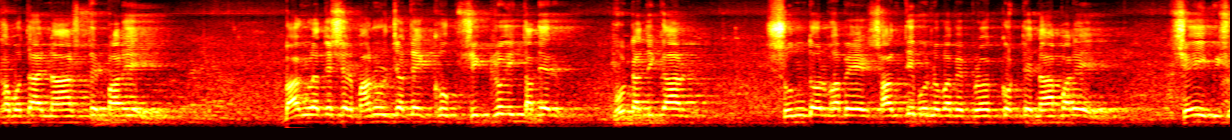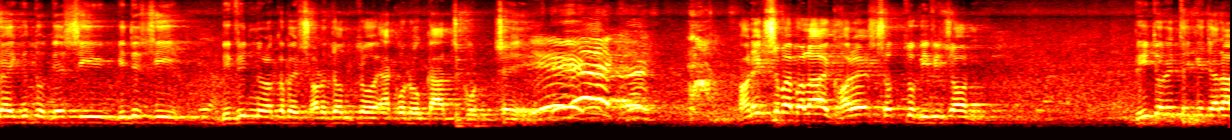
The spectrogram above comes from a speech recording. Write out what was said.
ক্ষমতায় না আসতে পারে, বাংলাদেশের মানুষ যাতে খুব শীঘ্রই তাদের ভোটাধিকার সুন্দরভাবে, শান্তিপূর্ণভাবে প্রয়োগ করতে না পারে, সেই বিষয়ে কিন্তু দেশি, বিদেশি বিভিন্ন রকমের ষড়যন্ত্র এখনও কাজ করছে। অনেক সময় বলা হয় ঘরের শত্রু বিভীষণ। ভিতরে থেকে যারা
